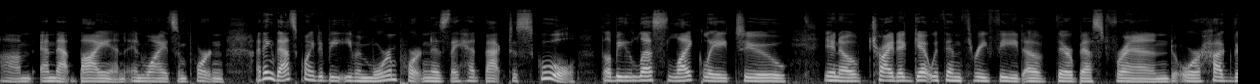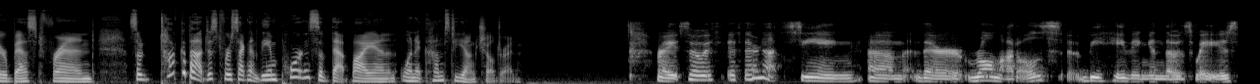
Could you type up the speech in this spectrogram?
um, and that buy in and why it's important. I think that's going to be even more important as they head back to school. They'll be less likely to, you know, try to get within three feet of their best friend or hug their best friend. So, talk about just for a second the importance of that buy in when it comes to young children. Right. So if, if they're not seeing um, their role models behaving in those ways,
